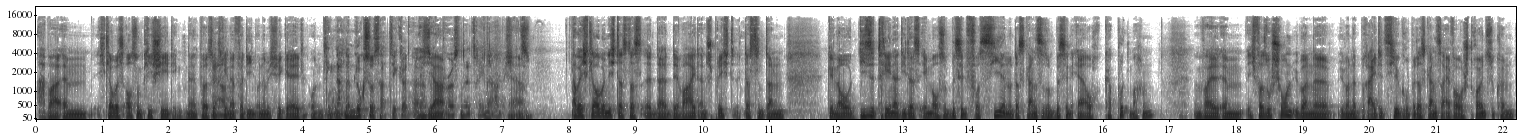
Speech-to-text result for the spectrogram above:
aber ähm, ich glaube, es ist auch so ein Klischee-Ding. Ne? Personal ja. Trainer verdienen unheimlich viel Geld und klingt nach einem Luxusartikel. Ne? Also ja, Personal Trainer habe ich ja. jetzt. Aber ich glaube nicht, dass das äh, der, der Wahrheit entspricht. Das sind dann genau diese Trainer, die das eben auch so ein bisschen forcieren und das Ganze so ein bisschen eher auch kaputt machen. Weil ähm, ich versuche schon über eine, über eine breite Zielgruppe das Ganze einfach auch streuen zu können.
